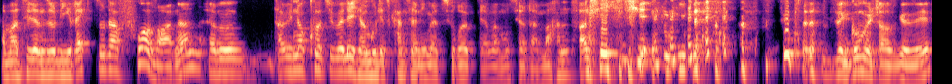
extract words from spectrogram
Aber als sie dann so direkt so davor war, ne, ähm, da habe ich noch kurz überlegt, na gut, jetzt kannst du ja nicht mehr zurück. Ja, man muss ja da machen, fand ich irgendwie. Das, das, hat ein bisschen komisch ausgesehen.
